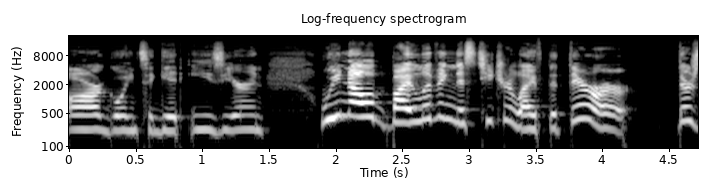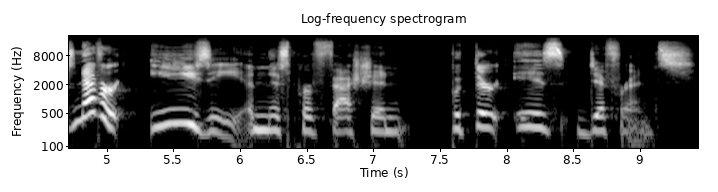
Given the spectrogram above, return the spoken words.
are going to get easier. And we know by living this teacher life that there are there's never easy in this profession, but there is difference.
